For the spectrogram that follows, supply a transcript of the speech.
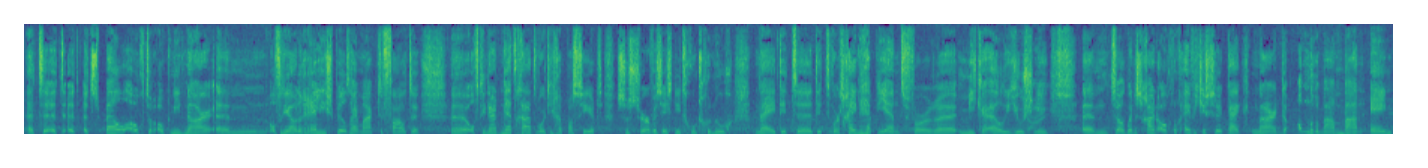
Het, het, het, spel oogt er ook niet naar. Um, of hij nou de rally speelt, hij maakt de fouten. Of hij naar het net gaat, wordt hij gepasseerd. Zijn service is niet goed genoeg. Nee, dit, dit wordt geen happy end voor Mikael Yushni. Um, terwijl ik met een schuin oog nog eventjes kijk naar de andere baan, baan 1...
